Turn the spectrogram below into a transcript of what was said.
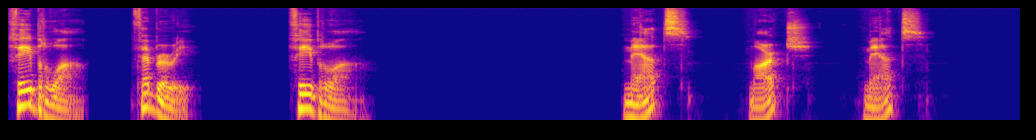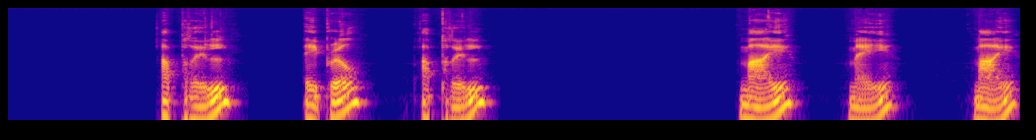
Februar, February, Februar. März, March, März. April, April, April. Mai, May, Mai.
